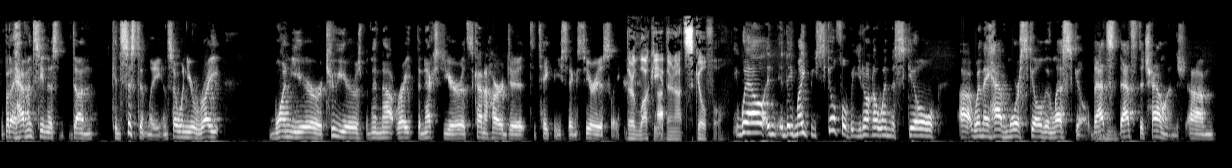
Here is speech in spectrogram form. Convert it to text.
But I haven't seen this done consistently. And so when you're right one year or two years, but then not right the next year, it's kind of hard to, to take these things seriously. They're lucky; they're not skillful. Well, and they might be skillful, but you don't know when the skill, uh, when they have more skill than less skill. That's that's the challenge. Um,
